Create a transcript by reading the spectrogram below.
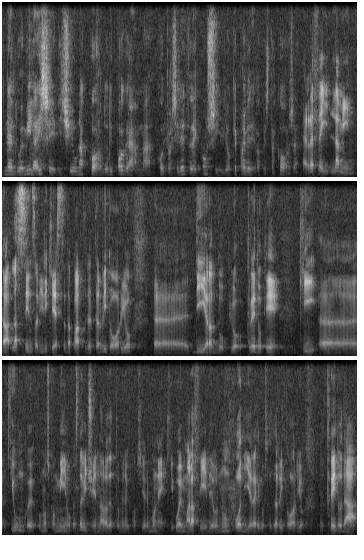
nel 2016 un accordo di programma col Presidente del Consiglio che prevedeva questa cosa. RFI lamenta l'assenza di richieste da parte del territorio eh, di raddoppio. Credo che chi, eh, chiunque conosca un minimo questa vicenda, l'ha detto bene il consigliere Bonecchi, o è malafede o non può dire che questo territorio, credo da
